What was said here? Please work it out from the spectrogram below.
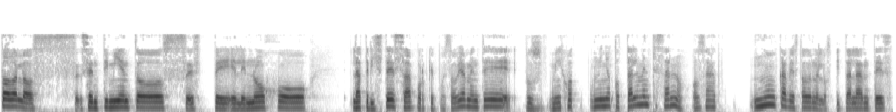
todos los sentimientos, este, el enojo, la tristeza, porque pues obviamente, pues mi hijo, un niño totalmente sano, o sea, nunca había estado en el hospital antes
